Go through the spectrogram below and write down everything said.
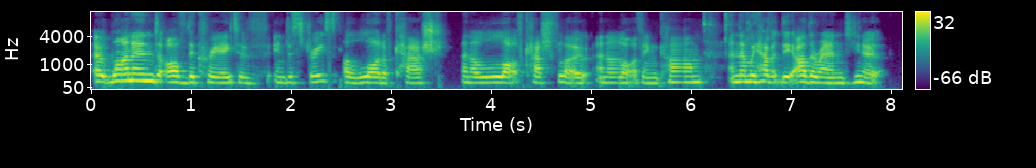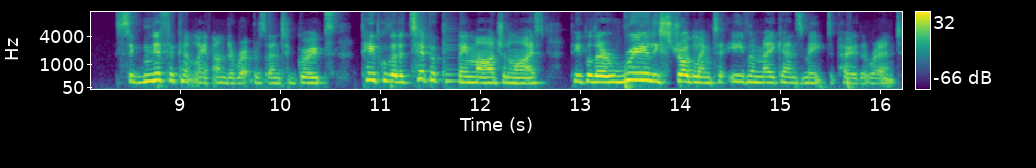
at one end of the creative industries a lot of cash and a lot of cash flow and a lot of income. And then we have at the other end, you know, significantly underrepresented groups, people that are typically marginalized, people that are really struggling to even make ends meet to pay the rent.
